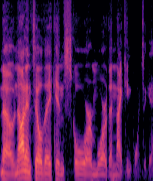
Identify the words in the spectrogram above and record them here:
no, not until they can score more than 19 points a game.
